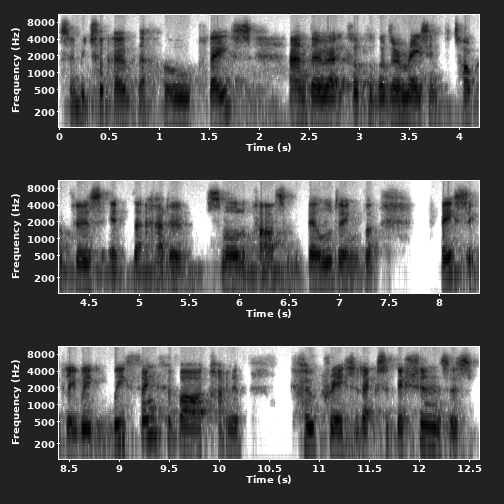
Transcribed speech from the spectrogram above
so we took over the whole place, and there were a couple of other amazing photographers that had a smaller part of the building. But basically, we, we think of our kind of co created exhibitions as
